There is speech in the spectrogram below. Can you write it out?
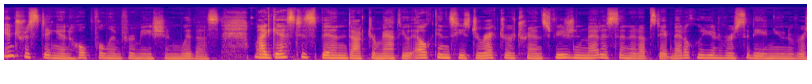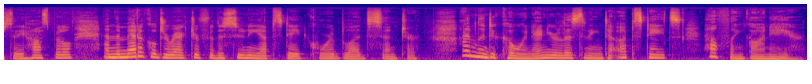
interesting and hopeful information with us. My guest has been Dr. Matthew Elkins. He's Director of Transfusion Medicine at Upstate Medical University and University Hospital and the Medical Director for the SUNY Upstate Cord Blood Center. I'm Linda Cohen, and you're listening to Upstate's HealthLink on Air.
